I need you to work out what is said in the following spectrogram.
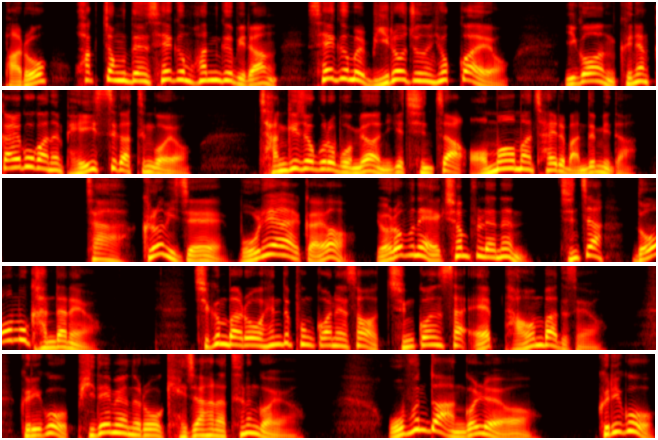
바로 확정된 세금 환급이랑 세금을 밀어주는 효과예요. 이건 그냥 깔고 가는 베이스 같은 거예요. 장기적으로 보면 이게 진짜 어마어마한 차이를 만듭니다. 자, 그럼 이제 뭘 해야 할까요? 여러분의 액션 플랜은 진짜 너무 간단해요. 지금 바로 핸드폰 꺼내서 증권사 앱 다운받으세요. 그리고 비대면으로 계좌 하나 트는 거예요. 5분도 안 걸려요. 그리고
